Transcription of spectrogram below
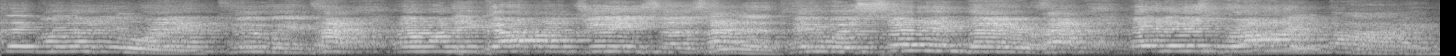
Yes, uh, amen, that he ran to him. Uh, and when he got to Jesus, Yes. he was sitting there in his bright mind.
